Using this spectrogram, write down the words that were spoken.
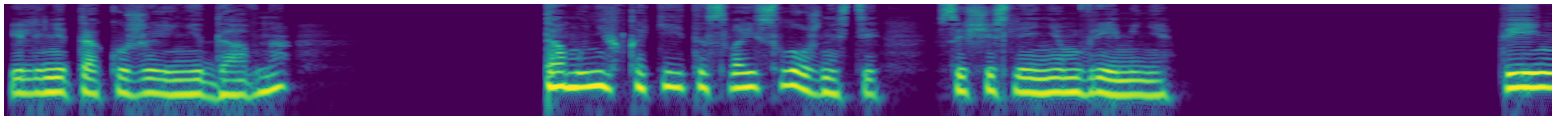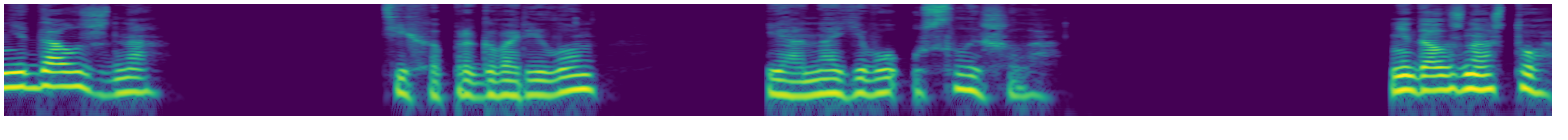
Или не так уже и недавно. Там у них какие-то свои сложности с исчислением времени. «Ты не должна», — тихо проговорил он, и она его услышала. «Не должна что?»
